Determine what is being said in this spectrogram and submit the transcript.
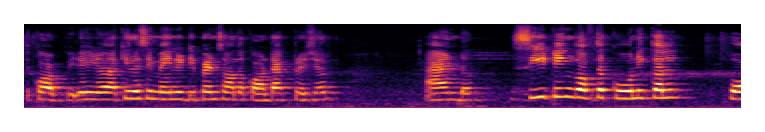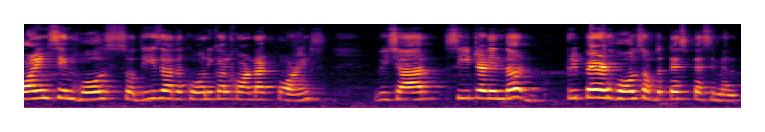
The accuracy mainly depends on the contact pressure and seating of the conical points in holes. So these are the conical contact points which are seated in the prepared holes of the test specimen.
